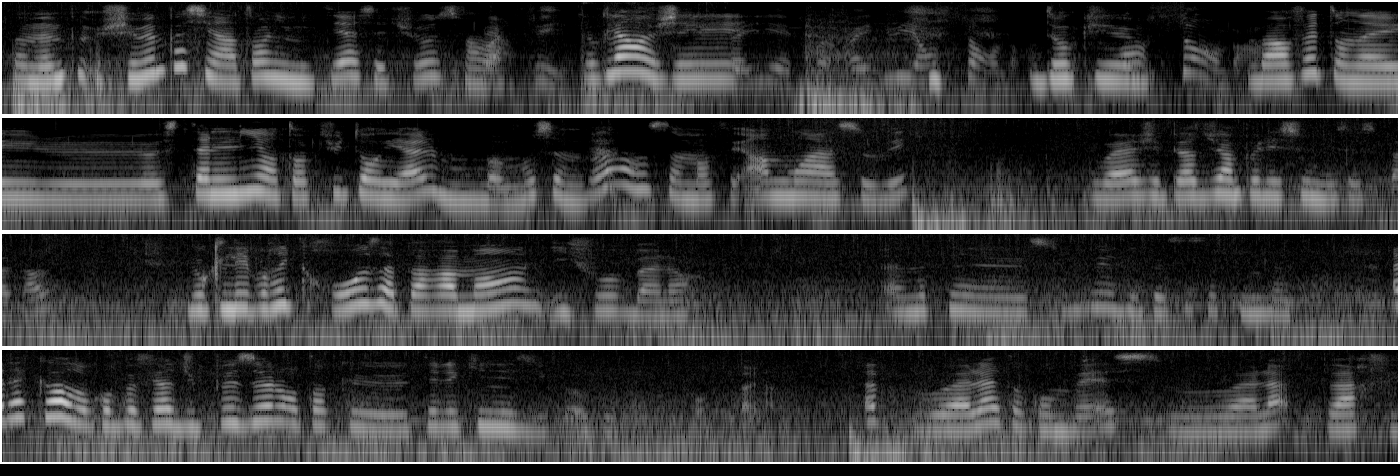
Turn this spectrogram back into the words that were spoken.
Enfin, même, je sais même pas s'il y a un temps limité à cette chose. Enfin. Donc là, j'ai. Donc, euh, bah en fait, on a eu le Stanley en tant que tutoriel. Bon, bah moi ça me va, hein, ça m'en fait un de moins à sauver. Voilà, j'ai perdu un peu les sous, mais ça c'est pas grave. Donc les briques roses, apparemment, il faut. Bah alors. Euh, mettre, euh, soulever et déplacer certaines briques. Ah d'accord, donc on peut faire du puzzle en tant que télékinésie quoi. ok. Bon, pas grave. Hop, voilà, tant qu'on baisse. Voilà, parfait.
